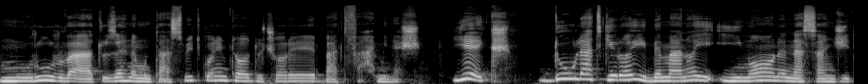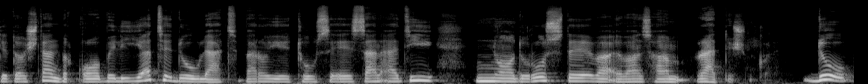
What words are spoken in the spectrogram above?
مرور و تو ذهنمون تثبیت کنیم تا دچار بدفهمی نشیم. یک دولتگرایی به معنای ایمان نسنجیده داشتن به قابلیت دولت برای توسعه صنعتی نادرسته و اونز هم ردش می‌کنه. دو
